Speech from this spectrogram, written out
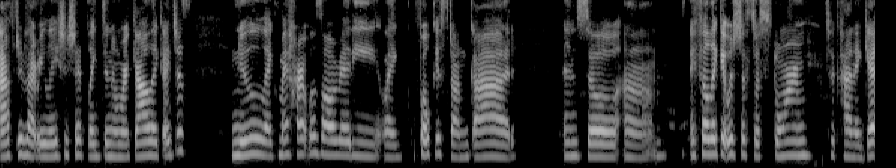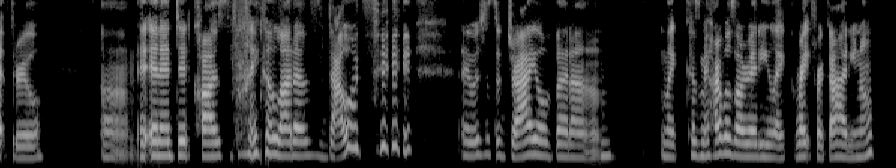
after that relationship like didn't work out, like I just knew like my heart was already like focused on God. And so um I felt like it was just a storm to kind of get through. Um, and it did cause like a lot of doubts. it was just a trial, but um, like, cause my heart was already like right for God, you know.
